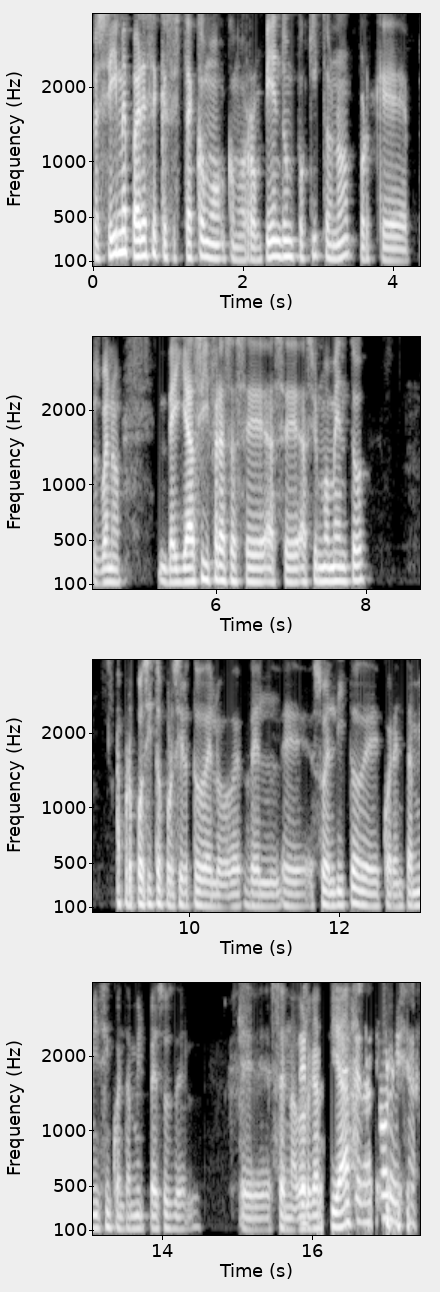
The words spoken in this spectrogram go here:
pues sí me parece que se está como, como rompiendo un poquito, ¿no? Porque, pues bueno, veía cifras hace, hace, hace un momento, a propósito, por cierto, de lo de- del eh, sueldito de 40 mil, 50 mil pesos del eh, senador El- García. El senador,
